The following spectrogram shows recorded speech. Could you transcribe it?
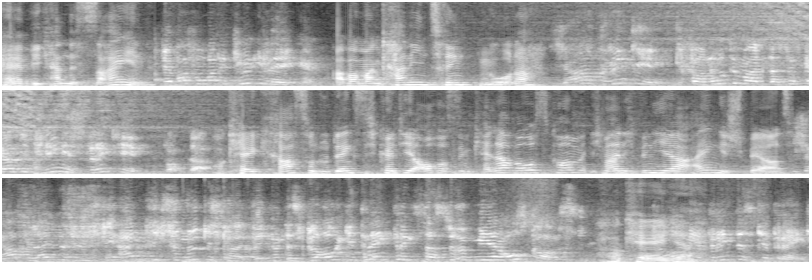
Hä, wie kann das sein? Der war gelegen. Aber man kann ihn trinken, oder? Ja, trink ihn. Ich vermute mal, dass das Ganze clean ist. Trink ihn, Doktor. Okay, krass. Und du denkst, ich könnte hier auch aus dem Keller rauskommen? Ich meine, ich bin hier eingesperrt. Ja, vielleicht ist es die einzigste Möglichkeit, wenn du das blaue Getränk trinkst, dass du irgendwie hier rauskommst. Okay, ja. Getränk.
